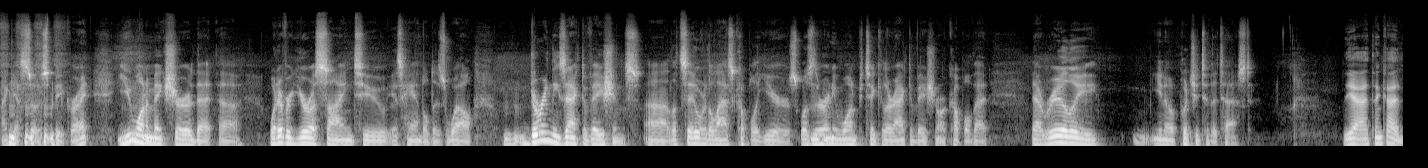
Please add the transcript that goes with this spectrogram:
I guess, so to speak, right? You want to make sure that uh, whatever you're assigned to is handled as well. During these activations, uh, let's say over the last couple of years, was there any one particular activation or couple that that really, you know, put you to the test? Yeah, I think I'd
